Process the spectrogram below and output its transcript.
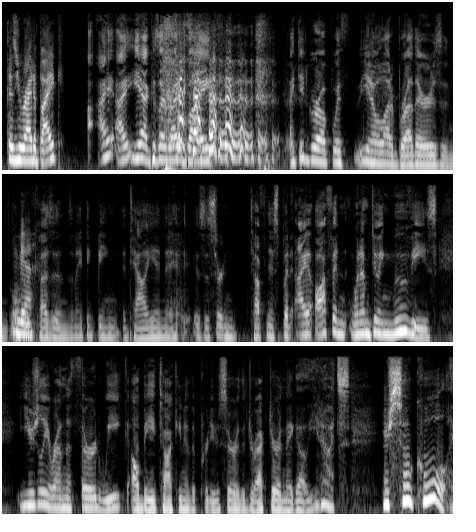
Because you ride a bike. I, I yeah, because I ride a bike. I did grow up with you know a lot of brothers and older Yeah. cousins, and I think being Italian eh, is a certain toughness. But I often, when I'm doing movies, usually around the third week, I'll be talking to the producer or the director, and they go, you know, it's you're so cool. I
